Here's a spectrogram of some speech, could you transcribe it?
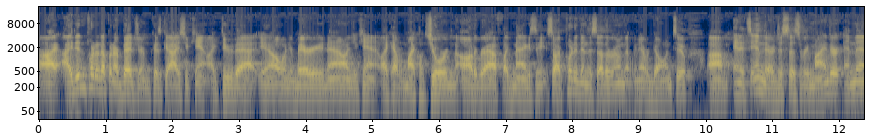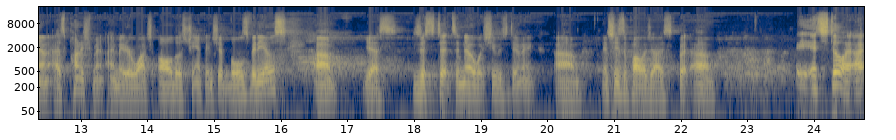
I, I didn't put it up in our bedroom because guys, you can't like do that, you know, when you're married now, and you can't like have a Michael Jordan autograph like magazine. So I put it in this other room that we never go into, um, and it's in there just as a reminder. And then as punishment, I made her watch all those championship Bulls videos. Um, yes, just to, to know what she was doing, um, and she's apologized, but. It's still I,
